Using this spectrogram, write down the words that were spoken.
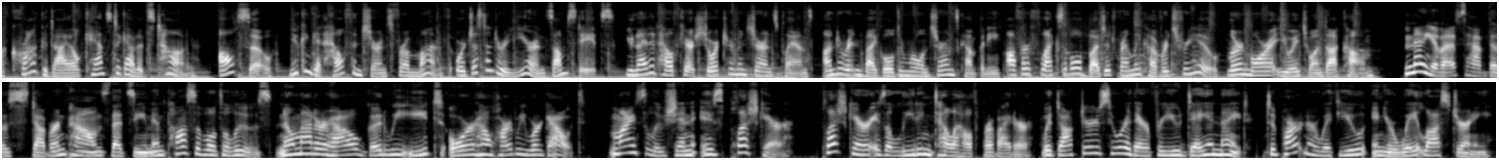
a crocodile can't stick out its tongue. Also, you can get health insurance for a month or just under a year in some states. United Healthcare short term insurance plans, underwritten by Golden Rule Insurance Company, offer flexible, budget friendly coverage for you. Learn more at uh1.com. Many of us have those stubborn pounds that seem impossible to lose, no matter how good we eat or how hard we work out. My solution is PlushCare. PlushCare is a leading telehealth provider with doctors who are there for you day and night to partner with you in your weight loss journey.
